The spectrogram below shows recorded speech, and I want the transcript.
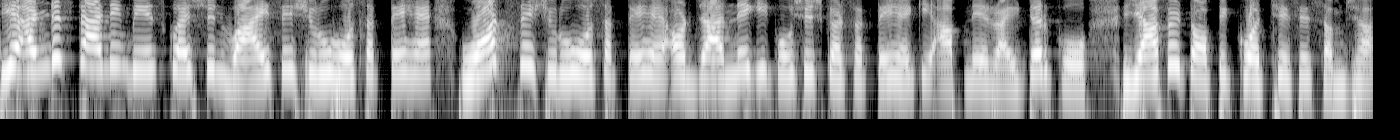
ये अंडरस्टैंडिंग बेस्ड क्वेश्चन वाई से शुरू हो सकते हैं व्हाट से शुरू हो सकते हैं और जानने की कोशिश कर सकते हैं कि आपने राइटर को या फिर टॉपिक को अच्छे से समझा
